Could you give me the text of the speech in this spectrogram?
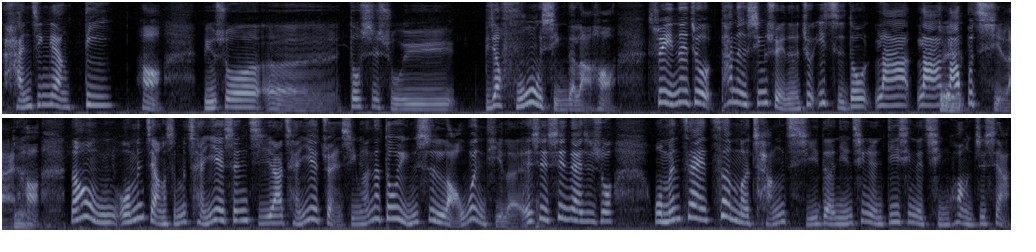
含金量低哈。比如说，呃，都是属于比较服务型的啦，哈，所以那就他那个薪水呢，就一直都拉拉拉不起来哈。然后我们我们讲什么产业升级啊、产业转型啊，那都已经是老问题了。而且现在是说，我们在这么长期的年轻人低薪的情况之下，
